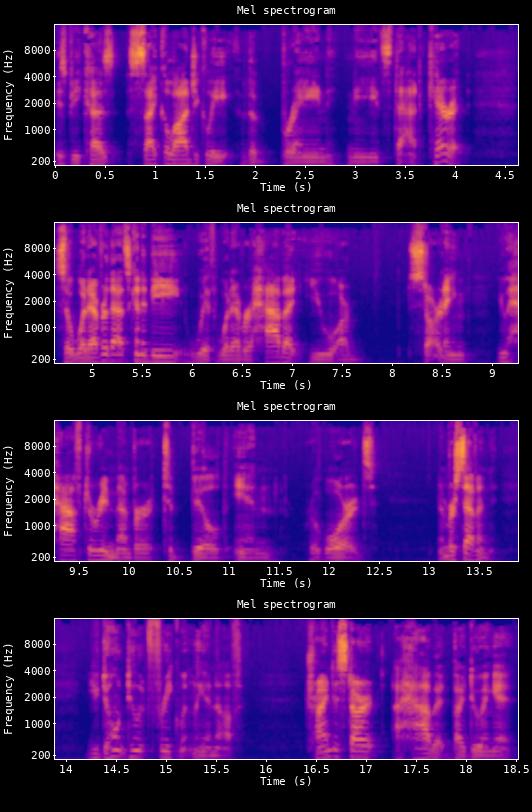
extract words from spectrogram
is because psychologically the brain needs that carrot. So, whatever that's going to be with whatever habit you are starting, you have to remember to build in rewards. Number seven, you don't do it frequently enough. Trying to start a habit by doing it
